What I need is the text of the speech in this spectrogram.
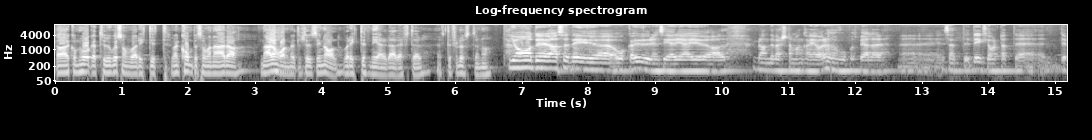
Jag kommer ihåg att Hugosson var riktigt, var en kompis som var nära, nära honom till slutsignal, var riktigt nere där efter, efter förlusten. Och, Ja, det, alltså det är ju, att åka ur en serie är ju bland det värsta man kan göra som fotbollsspelare. Eh, så att det, är klart att det, det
